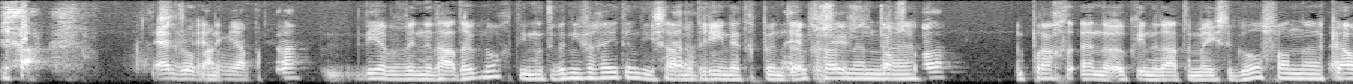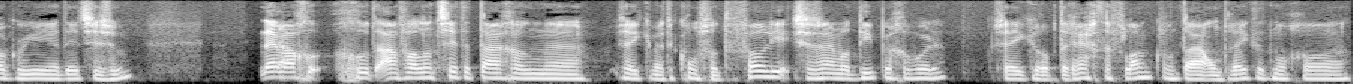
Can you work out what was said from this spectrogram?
ja. Andrew Mangiapane. Die hebben we inderdaad ook nog. Die moeten we niet vergeten. Die staan met 33 punten ook gewoon een, uh, een pracht. En ook inderdaad de meeste goals van uh, Calgary uh, dit seizoen. Nee, maar goed, goed, aanvallend zit het daar gewoon, zeker met de komst van folie. Ze zijn wat dieper geworden. Zeker op de rechterflank, want daar ontbreekt het nogal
